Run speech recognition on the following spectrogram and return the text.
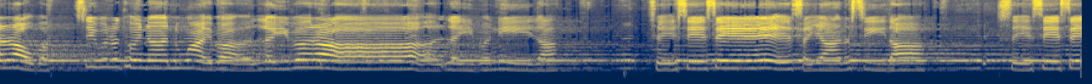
ꯍꯔꯥꯎꯕ ꯁꯤꯕꯨꯅ ꯊꯣꯏꯅ ꯅꯨꯡꯉꯥꯏꯕ ꯂꯩꯕꯔꯥ ꯂꯩꯕꯅꯤꯗ ꯁꯦ ꯁꯦ ꯁꯦ ꯁꯌꯥꯅ ꯁꯤꯗ ꯁꯦ ꯁꯦ ꯁꯦ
